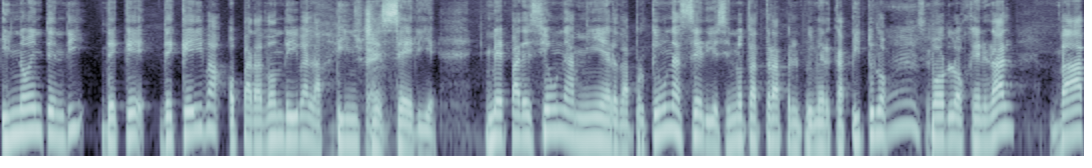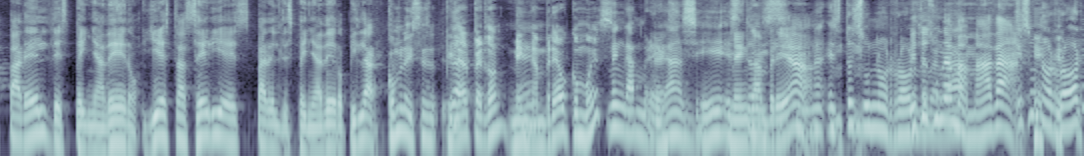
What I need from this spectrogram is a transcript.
y no entendí de qué, de qué iba o para dónde iba la pinche serie. Me pareció una mierda, porque una serie, si no te atrapa en el primer capítulo, por lo general va para el despeñadero. Y esta serie es para el despeñadero. Pilar. ¿Cómo le dices, Pilar, perdón? ¿Me engambrea o cómo es? Me engambrea, sí. Esto Me es engambrea. una- esto es un horror. Esto es una mamada. Es un horror.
